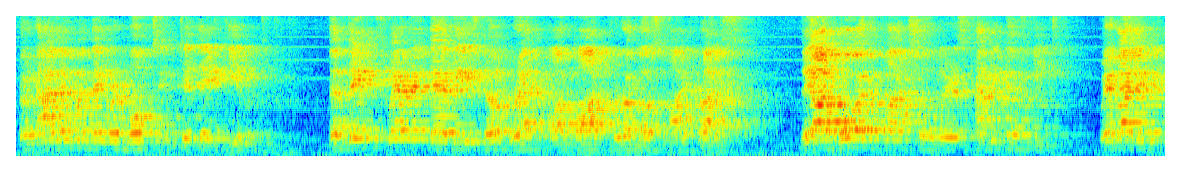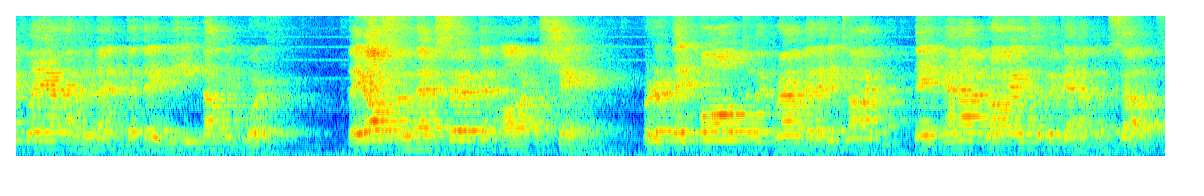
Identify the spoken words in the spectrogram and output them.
For neither when they were molten did they feel it. The things wherein there is no breath are bought for a most high price. They are borne upon shoulders, having no feet, whereby they declare unto men that they be nothing worth. They also that serve them are ashamed. For if they fall to the ground at any time, they cannot rise up again of themselves.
